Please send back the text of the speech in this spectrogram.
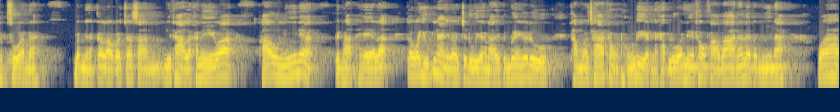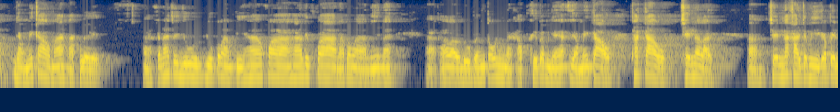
ทุกส่วนนะแบบเนี้ยก็เราก็จะสันนิฐานละคเนว่า พระองค์นี้เนี่ยเป็นพระแท้ละแต่ว่ายุคไหนเราจะดูอย่างไรเพื่อนๆก็ดูธรรมชาติของทองเหลืองนะครับ หรือว่าเนื้อทองฝาบานนั่นแหละแบบนี้นะว่ายังไม่เก่ามากหนักเลยอ่าก็น่าจะอยู่ยุคประมาณปีห้ากว่าห้าสิบกว่านะประมาณนี้นะอ่าถ้าเราดูเบื้องต้นนะครับ คือแบบเนี้ยยังไม่เก่าถ้าเก่าเช่นอะไร เช่นถ้าใครจะมีก็เป็น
